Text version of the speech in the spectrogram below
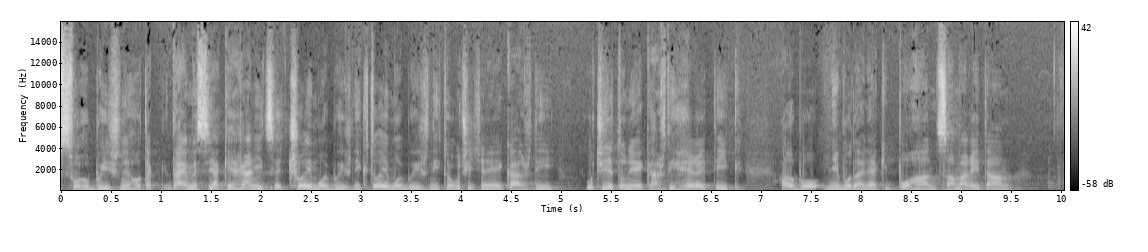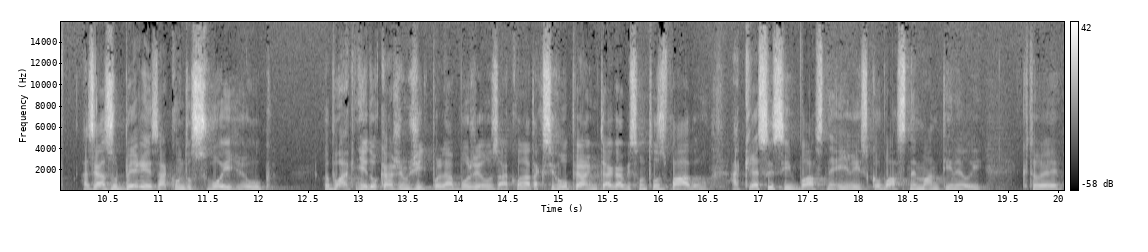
svojho blížneho, tak dajme si nejaké hranice. Čo je môj blížny? Kto je môj blížny? To určite nie je každý. Určite to nie je každý heretik, alebo nebodaj nejaký pohán, samaritán. A zrazu berie zákon do svojich rúk, lebo ak nedokážem žiť podľa Božieho zákona, tak si ho upravím tak, aby som to zvládol. A kresli si vlastné irisko, vlastné mantinely, ktoré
